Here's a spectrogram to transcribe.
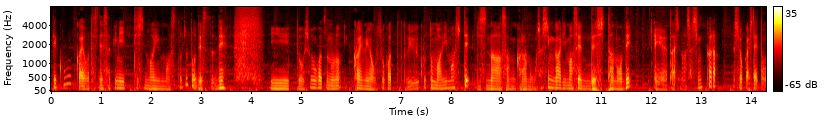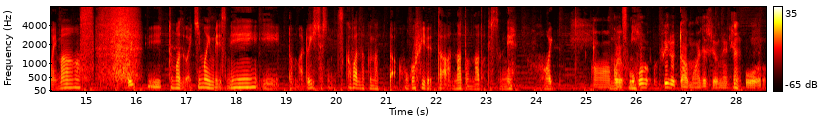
で、今回はですね、先に言ってしまいますと、ちょっとですね、えーと、正月の1回目が遅かったということもありまして、リスナーさんからのお写真がありませんでしたので、えー私の写真から紹介したいと思います。えーと、まずは1枚目ですね。えーと、丸い写真使わなくなった保護フィルターなどなどですね。はい。ああ、こまあれ、ですねここフィルターもあれですよね、結構、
